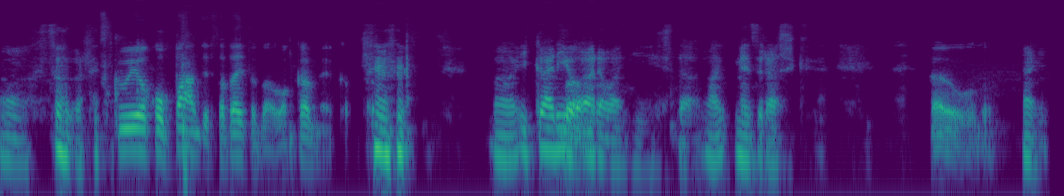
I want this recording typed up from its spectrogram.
多分。うん、そうだね。机をこうバーンって叩いたのは分かんないから。うん怒りをあらわにした、ま、珍しく。なるほど。はい。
